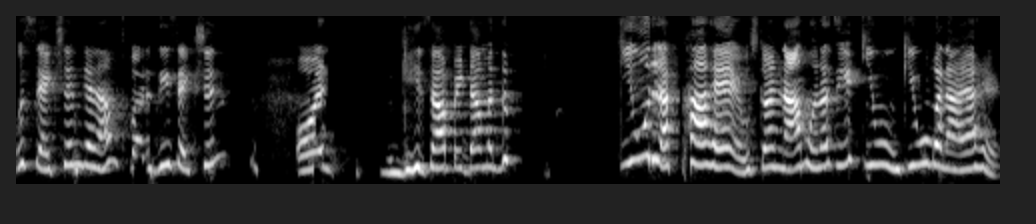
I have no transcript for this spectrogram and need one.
उस सेक्शन का नाम फर्जी सेक्शन और घिसा पिटा मतलब क्यों रखा है? उसका नाम होना चाहिए क्यों? क्यों बनाया है?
